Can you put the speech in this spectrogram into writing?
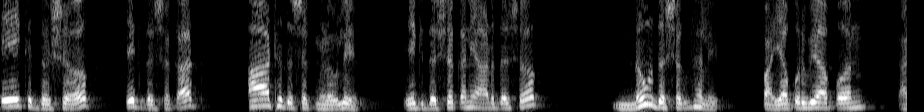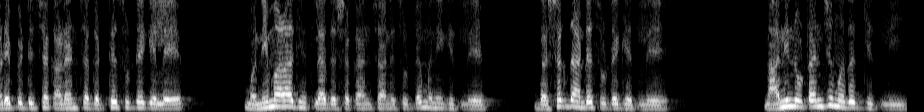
एक दशक एक दशकात आठ दशक मिळवले. एक दशक आणि आठ दशक नऊ दशक झाले. यापूर्वी आपण काडेपेटीच्या काड्यांच्या गठ्ठे सुटे केले मणिमाळा घेतल्या दशकांच्या आणि सुटे मणी घेतले दशक दांडे सुटे घेतले नाणी नोटांची मदत घेतली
